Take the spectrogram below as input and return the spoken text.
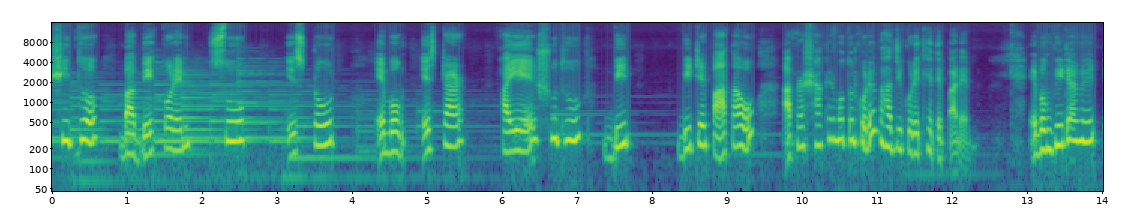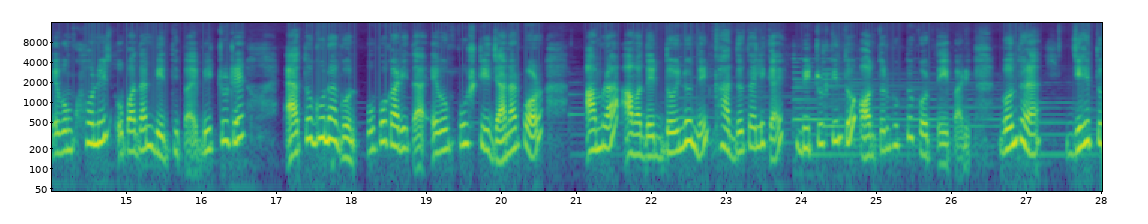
সিদ্ধ বা বেক করেন স্যুপ স্টোট এবং স্টার ফাইয়ে শুধু বিট, বিটের পাতাও আপনার শাকের মতন করে ভাজি করে খেতে পারেন। এবং ভিটামিন এবং খনিজ উপাদান বৃদ্ধি পায়। বিটরুটে এত গুণাগুণ, উপকারিতা এবং পুষ্টি জানার পর আমরা আমাদের দৈনন্দিন খাদ্য তালিকায় বিটরুট কিন্তু অন্তর্ভুক্ত করতেই পারি। বন্ধুরা, যেহেতু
